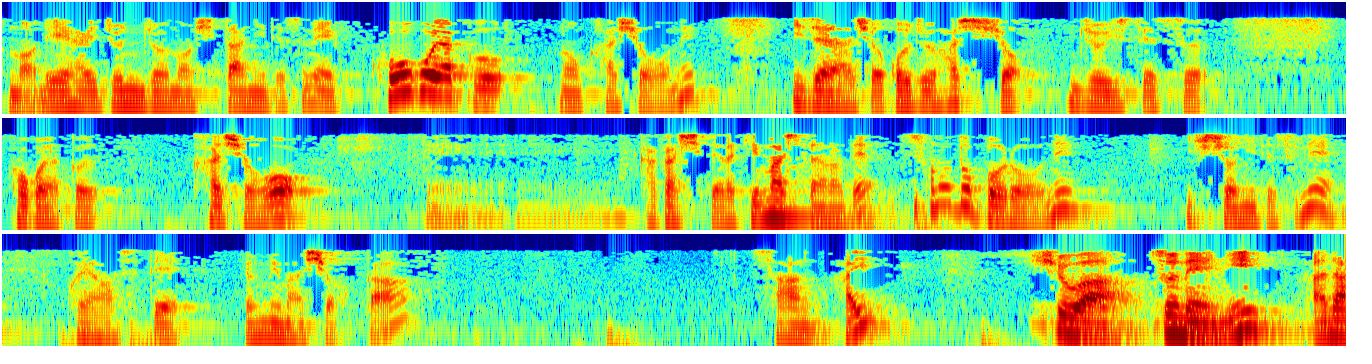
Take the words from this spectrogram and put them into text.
その礼拝順序の下にですね、口語訳の箇所をね、イザヤ書58章11節口語訳箇所を、えー、書かせていただきましたので、そのところをね、一緒にですね、声合わせて読みましょうか。3、はい。主は常にあな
